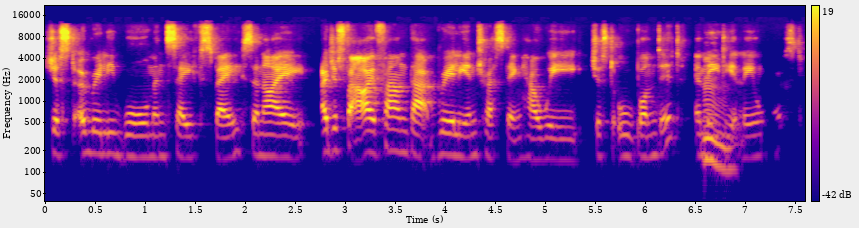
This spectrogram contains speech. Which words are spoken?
just a really warm and safe space. And I I just found I found that really interesting how we just all bonded immediately almost.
